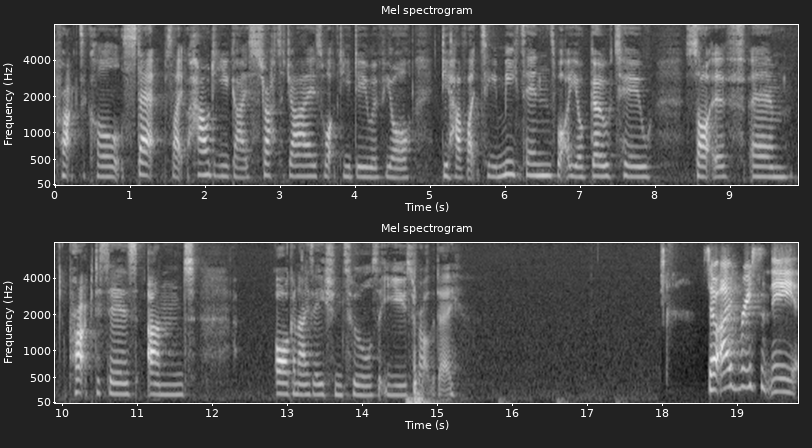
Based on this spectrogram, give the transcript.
practical steps like how do you guys strategize what do you do with your do you have like team meetings? What are your go to sort of um, practices and organisation tools that you use throughout the day? So I've recently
